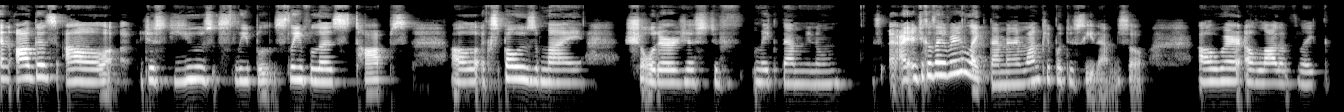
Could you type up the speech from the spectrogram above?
in August, I'll just use sleep sleeveless tops. I'll expose my shoulder just to f- make them, you know, I because I really like them and I want people to see them. So I'll wear a lot of like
